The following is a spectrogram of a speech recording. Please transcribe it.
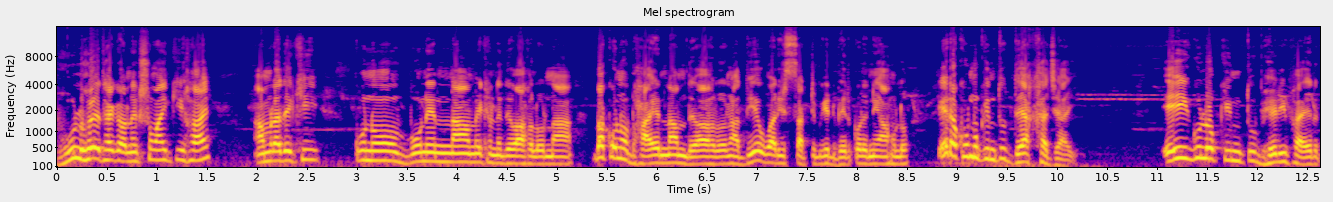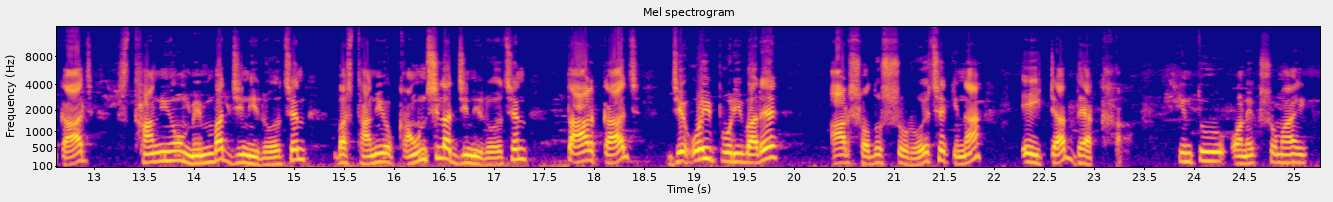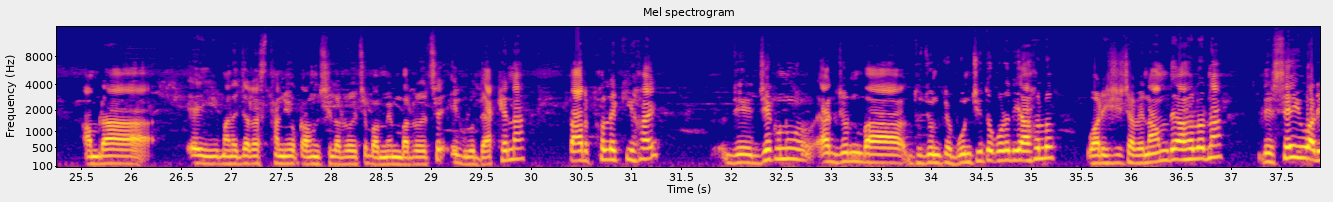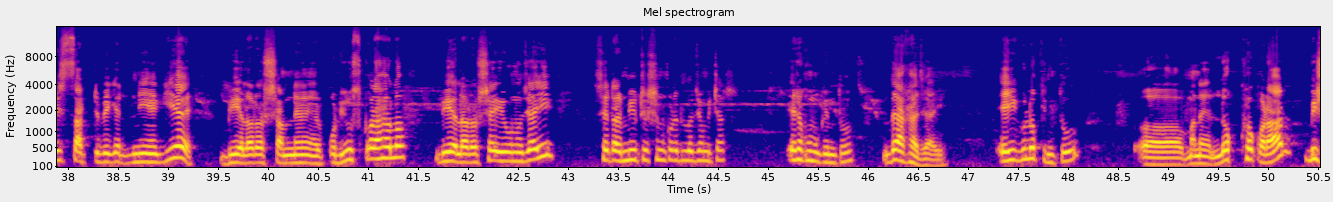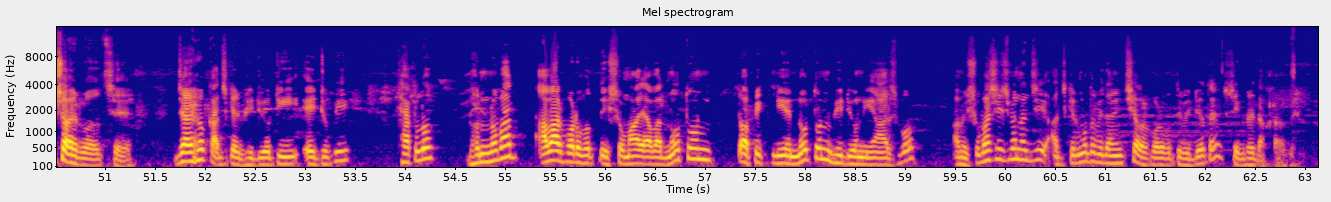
ভুল হয়ে থাকে অনেক সময় কি হয়, আমরা দেখি কোনো বোনের নাম এখানে দেওয়া হলো না বা কোনো ভাইয়ের নাম দেওয়া হলো না, দিয়ে ওয়ারিশ সার্টিফিকেট বের করে নেওয়া হলো, এরকমও কিন্তু দেখা যায়। এইগুলো কিন্তু ভেরিফাইয়ের কাজ, স্থানীয় মেম্বার যিনি রয়েছেন বা স্থানীয় কাউন্সিলর যিনি রয়েছেন, তার কাজ যে ওই পরিবারে আর সদস্য রয়েছে কিনা, এইটা দেখা। কিন্তু অনেক সময় আমরা এই মানে যারা স্থানীয় কাউন্সিলর রয়েছে বা মেম্বার রয়েছে, এগুলো দেখে না। তার ফলে কি হয় যে যে কোনো একজন বা দুজনকে বঞ্চিত করে দেওয়া হলো, ওয়ারিশ হিসাবে নাম দেওয়া হলো না যে সেই ওয়ারিশ সার্টিফিকেট নিয়ে গিয়ে বিএলআরওর সামনে প্রডিউস করা হলো। বিএলআরও সেই অনুযায়ী সেটার মিউটেশন করে দিল জমিটার। এরকম কিন্তু দেখা যায়। এইগুলো কিন্তু মানে লক্ষ্য করার বিষয় রয়েছে। যাই হোক, আজকের ভিডিওটি এইটুকুই। থাকল। ধন্যবাদ। আবার পরবর্তী সময় আবার নতুন টপিক নিয়ে, নতুন ভিডিও নিয়ে আসব। আমি সুভাষিস ব্যানার্জি, আজকের মতো বিদায় নিচ্ছি। আবার পরবর্তী ভিডিওতে শীঘ্রই দেখা হবে।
